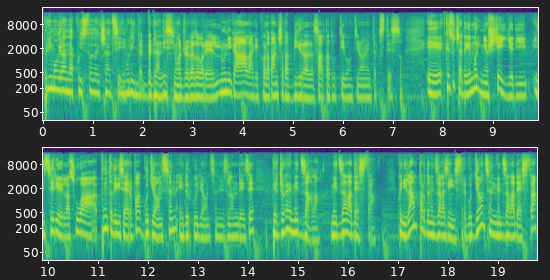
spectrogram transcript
primo grande acquisto del Chelsea di Mourinho. Beh, grandissimo giocatore, l'unica ala che con la pancia da birra salta tutti continuamente lo stesso. E che succede? Che Mourinho sceglie di inserire la sua punta di riserva, Gudjonsen, Eidur Gudjonsen, l'islandese, per giocare mezzala, mezzala destra. Quindi Lampard mezzala sinistra, Gudjonsen mezzala destra,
